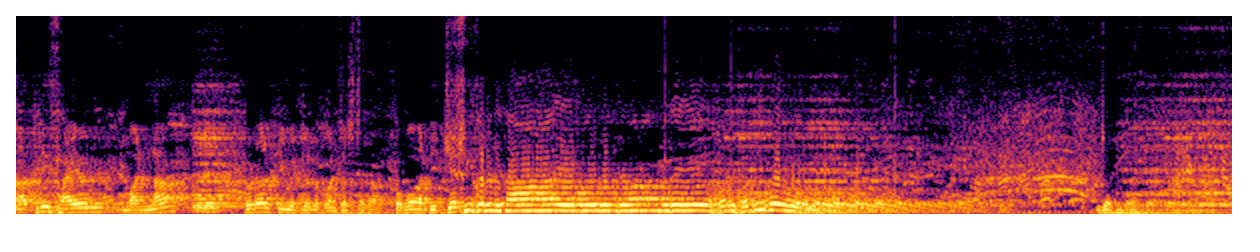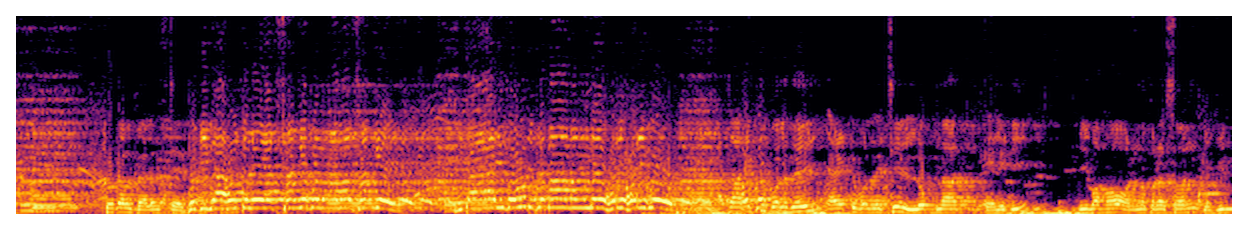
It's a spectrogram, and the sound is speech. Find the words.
নাতনি সায়ন মান্না, টোটাল টিমের জন্য পঞ্চাশ টাকা উপহার দিচ্ছেন গুরু নিতাই গৌর হরি হরি। টোটাল ব্যালেন্স দুটি বাহু তুলে একসঙ্গে বলুন আমার সঙ্গে। নিতাই গৌর প্রেমানন্দে হরি হরি আচ্ছা আরেকটু বলে দেই আরেকটু বলে দিচ্ছি লোকনাথ এলইডি বিবাহ অন্নপ্রাশন বিভিন্ন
